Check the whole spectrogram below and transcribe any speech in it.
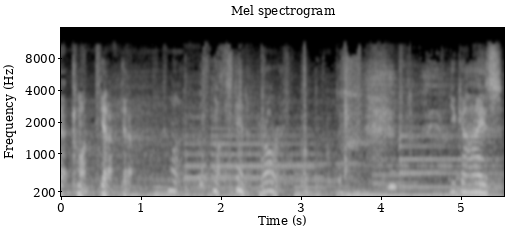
Come on, get up, get up. Come on, come on, stand up. You're all right. You guys,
